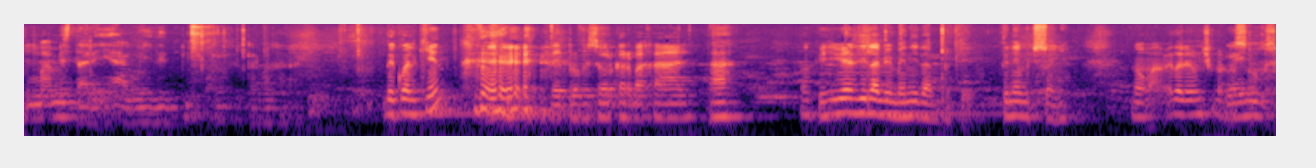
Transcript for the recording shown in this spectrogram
No mames, tarea, güey, profesor Carvajal. ¿De cuál quién? Del profesor Carvajal. ah, ok, yo ya di la bienvenida porque tenía mucho sueño. No mames, me dolieron un chingo los ojos.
